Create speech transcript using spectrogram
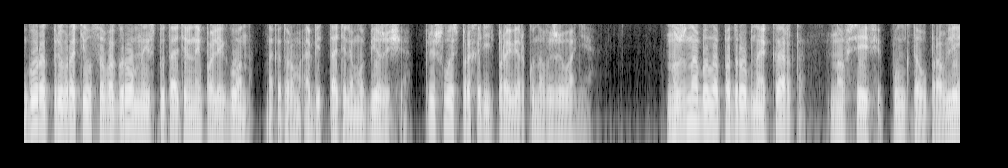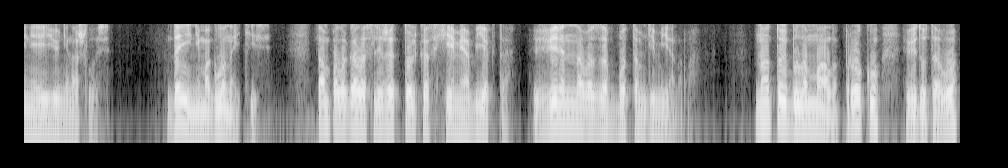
Город превратился в огромный испытательный полигон, на котором обитателям убежища пришлось проходить проверку на выживание. Нужна была подробная карта, но в сейфе пункта управления ее не нашлось. Да и не могло найтись. Там полагалось лежать только схеме объекта, вверенного заботам Демьянова. Но от той было мало проку, ввиду того,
